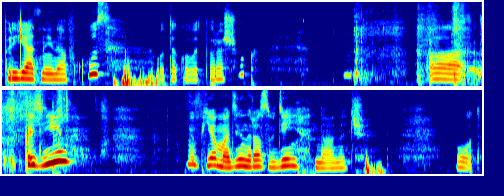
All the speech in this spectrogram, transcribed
приятный на вкус. Вот такой вот порошок. А, казеин мы пьем один раз в день на ночь. Вот.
